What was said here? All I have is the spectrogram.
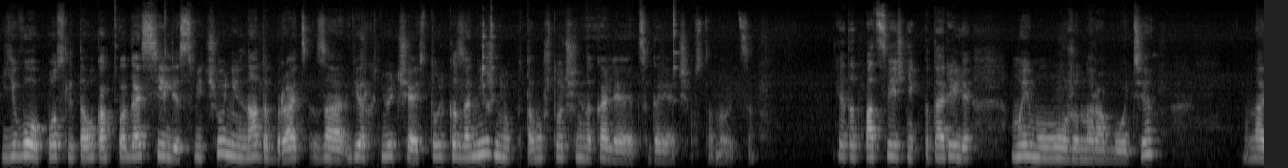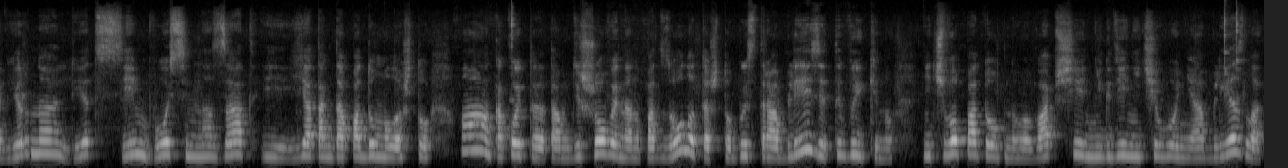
его после того, как погасили свечу, не надо брать за верхнюю часть, только за нижнюю, потому что очень накаляется, горячим становится. Этот подсвечник подарили моему мужу на работе наверное, лет 7-8 назад. И я тогда подумала, что а, какой-то там дешевый, наверное, под золото, что быстро облезет и выкину. Ничего подобного. Вообще нигде ничего не облезло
